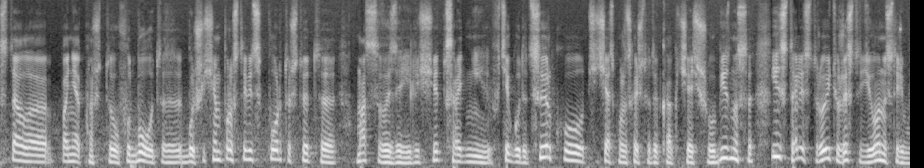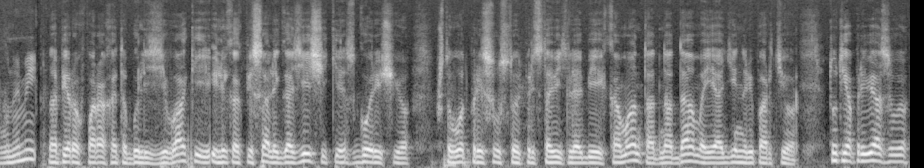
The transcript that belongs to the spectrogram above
стало понятно, что футбол – это больше, чем просто вид спорта, что это массовое зрелище, это сродни в те годы цирку, сейчас можно сказать, что это как часть шоу-бизнеса, и стали строить уже стадионы с трибунами. На первых порах это были зеваки, или, как писали газетчики с горечью, что вот присутствуют представители обеих команд, одна дама и один репортер. Тут я привязываю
